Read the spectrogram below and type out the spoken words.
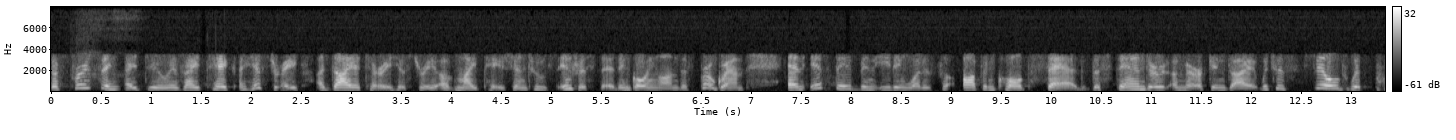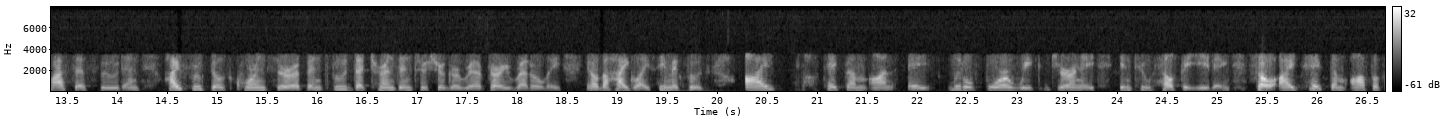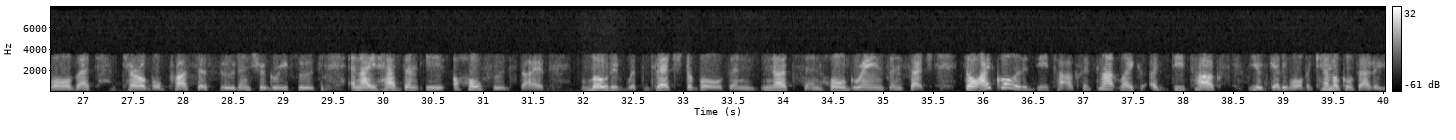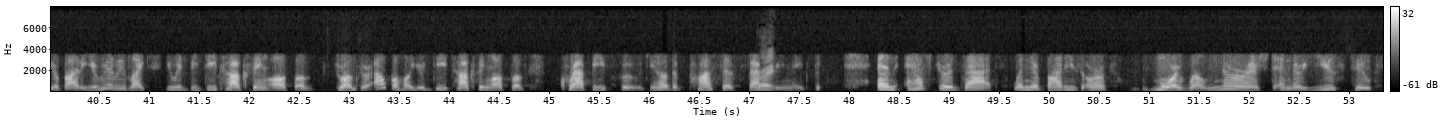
The first thing I do is I take a history, a dietary history of my patient who's interested in going on this program. And if they've been eating what is often called SAD, the standard American diet, which is filled with processed food and high fructose corn syrup and food that turns into sugar very readily, you know, the high glycemic foods, I take them on a little four week journey into healthy eating. So I take them off of all that terrible processed food and sugary foods and I have them eat a whole foods diet loaded with vegetables and nuts and whole grains and such. So I call it a detox. It's not like a detox, you're getting all the chemicals out of your body. You're really like you would be detoxing off of drugs or alcohol. You're detoxing off of crappy food, you know, the processed factory made food. And after that, when their bodies are more well nourished and they're used to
